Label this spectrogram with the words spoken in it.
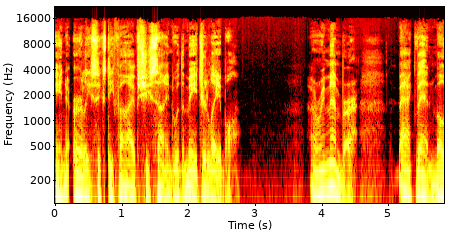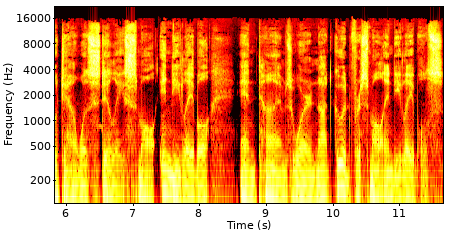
In early 65, she signed with a major label. I remember, back then Motown was still a small indie label, and times were not good for small indie labels.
